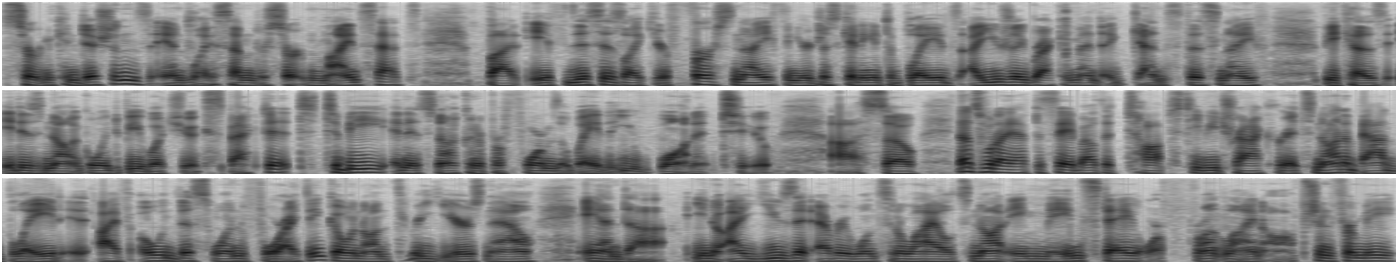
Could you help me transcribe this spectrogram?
certain conditions and like I said under certain mindsets. But if this is like your first knife and you're just getting into blades, I usually recommend against this knife because it is not going to be what you expect it to be and it's not going to perform the way that you want it to. Uh, so that's what I have to say about the Tops TB tracker. It's not a bad blade. I've owned this one for I think going on three years now and uh, you know I use it every once in a while. It's not a mainstay or frontline option for me,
